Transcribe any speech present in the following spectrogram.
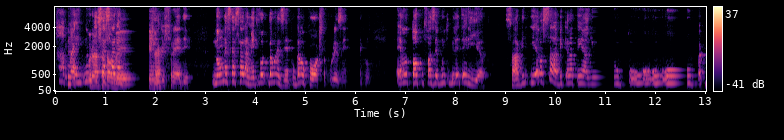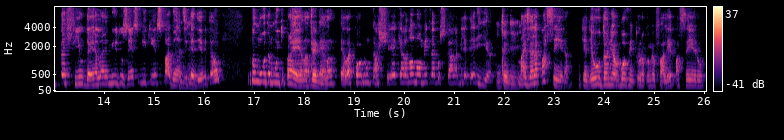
Rapaz, não necessariamente, talvez, né? Fred. Não necessariamente. Vou te dar um exemplo. O Gal Costa, por exemplo, ela topa fazer muito bilheteria, sabe? E ela sabe que ela tem ali o, o, o, perfil dela é 1.200, 1.500 pagantes, Entendi. entendeu? Então, não muda muito para ela. ela. Ela cobra um cachê que ela normalmente vai buscar na bilheteria. Entendi. Mas ela é parceira, entendeu? O Daniel Boaventura, como eu falei, é parceiro.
